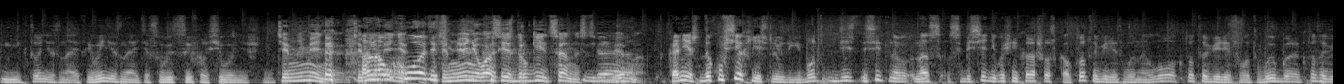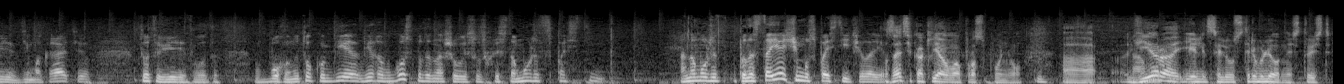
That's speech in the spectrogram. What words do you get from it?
никто не знает, и вы не знаете свою цифру сегодняшнюю. Тем не менее, тем Она не менее, уходит. тем не менее, у вас есть другие ценности, Да. верно? Конечно, так у всех есть люди. Вот здесь действительно у нас собеседник очень хорошо сказал. Кто-то верит в НЛО, кто-то верит вот в выборы, кто-то верит в демократию, кто-то верит вот в Бога. Но только ве- вера в Господа нашего Иисуса Христа может спасти. Она может по-настоящему спасти человека. Знаете, как я вопрос понял? А, вера или целеустремленность. То есть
